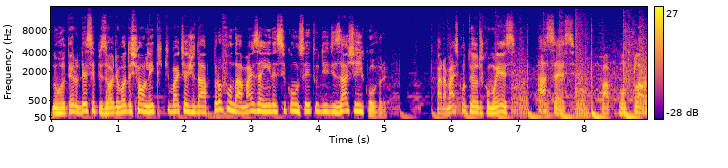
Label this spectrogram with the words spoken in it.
No roteiro desse episódio eu vou deixar um link que vai te ajudar a aprofundar mais ainda esse conceito de disaster recovery. Para mais conteúdos como esse, acesse papo.cloud.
